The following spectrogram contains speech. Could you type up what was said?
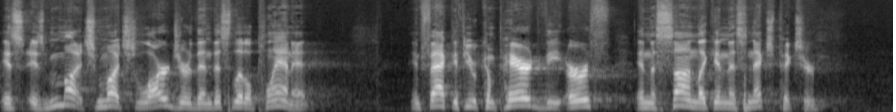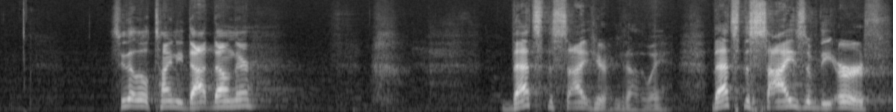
is, is much, much larger than this little planet. In fact, if you compared the earth and the sun, like in this next picture, see that little tiny dot down there? That's the size, here, I can get out of the way. That's the size of the earth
